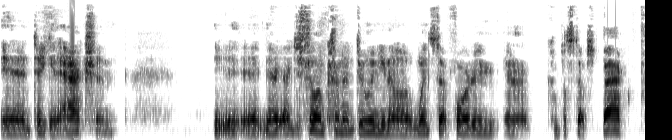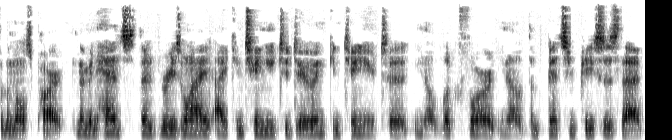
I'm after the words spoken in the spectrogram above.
and taking action, I just feel I'm kind of doing, you know, one step forward and, and, a couple of steps back for the most part. I mean, hence the reason why I continue to do and continue to, you know, look for, you know, the bits and pieces that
